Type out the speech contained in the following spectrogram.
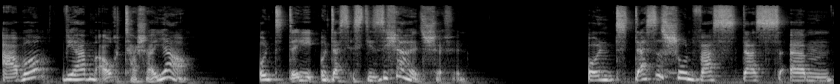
Aber wir haben auch Tascha Ja und, die, und das ist die Sicherheitschefin. Und das ist schon was, das ähm,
